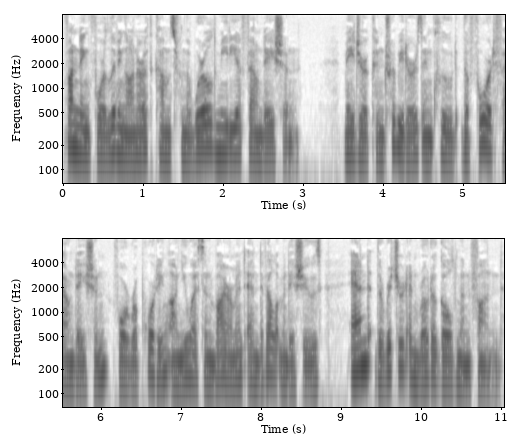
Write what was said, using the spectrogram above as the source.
Funding for Living on Earth comes from the World Media Foundation. Major contributors include the Ford Foundation for reporting on U.S. environment and development issues and the Richard and Rhoda Goldman Fund.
